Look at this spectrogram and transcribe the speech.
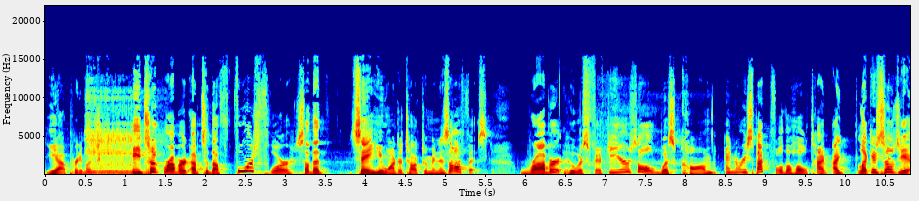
yeah, pretty much. He took Robert up to the fourth floor so that saying he wanted to talk to him in his office. Robert, who was 50 years old, was calm and respectful the whole time. I like I told you,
